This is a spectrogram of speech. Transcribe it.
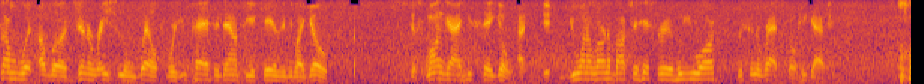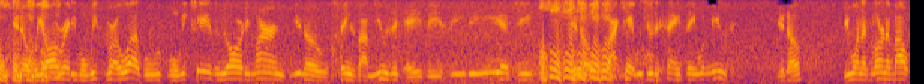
somewhat of a generational wealth where you pass it down to your kids and be like, yo, this one guy, he said, yo, I, if you want to learn about your history of who you are? Listen to Rat Store. He got you. You know, we already, when we grow up, when we, when we kids, we already learn, you know, things about music, A, B, C, D, E, F, G. You know, why can't we do the same thing with music? You know? You want to learn about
